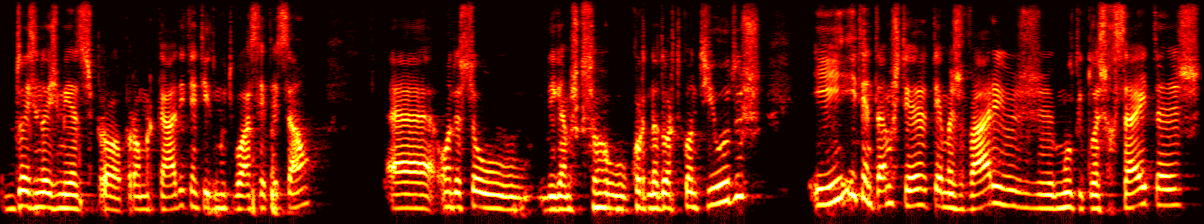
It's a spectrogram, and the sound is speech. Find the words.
dois em dois meses para o, para o mercado e tem tido muito boa aceitação, onde eu sou, digamos que sou o coordenador de conteúdos e, e, tentamos ter temas vários, múltiplas receitas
